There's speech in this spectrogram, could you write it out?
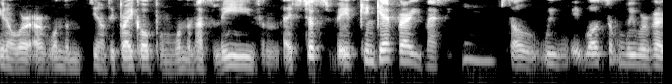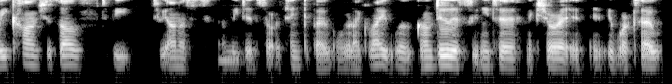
you know, or, or one of them, you know, they break up and one of them has to leave, and it's just it can get very messy. Yeah. So we it was something we were very conscious of to be to be honest, and we did sort of think about. We are like, right, we're going to do this. We need to make sure it, it, it works out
